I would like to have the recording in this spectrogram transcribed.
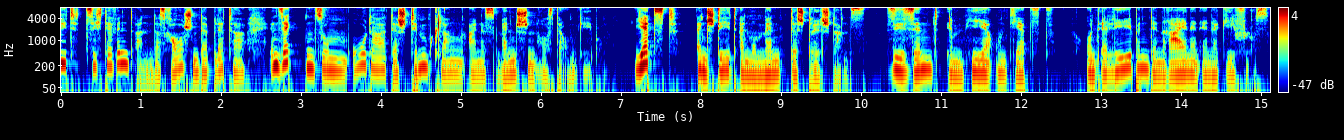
bietet sich der Wind an, das Rauschen der Blätter, Insektensummen oder der Stimmklang eines Menschen aus der Umgebung. Jetzt entsteht ein Moment des Stillstands. Sie sind im Hier und Jetzt und erleben den reinen Energiefluss.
